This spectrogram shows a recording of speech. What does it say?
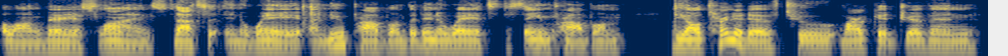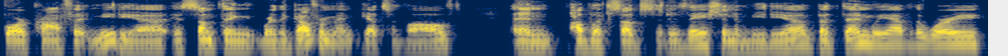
along various lines. That's in a way a new problem, but in a way it's the same problem. The alternative to market driven for profit media is something where the government gets involved and public subsidization of media. But then we have the worry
